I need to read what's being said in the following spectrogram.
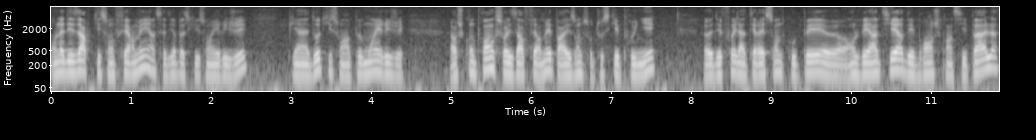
on a des arbres qui sont fermés, hein, c'est-à-dire parce qu'ils sont érigés, il y en a d'autres qui sont un peu moins érigés. Alors je comprends que sur les arbres fermés, par exemple sur tout ce qui est prunier, euh, des fois il est intéressant de couper, euh, enlever un tiers des branches principales,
